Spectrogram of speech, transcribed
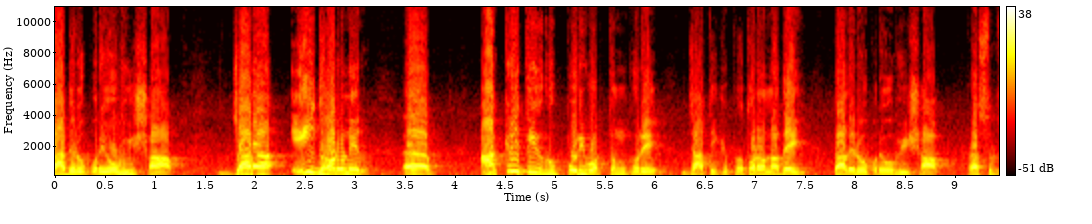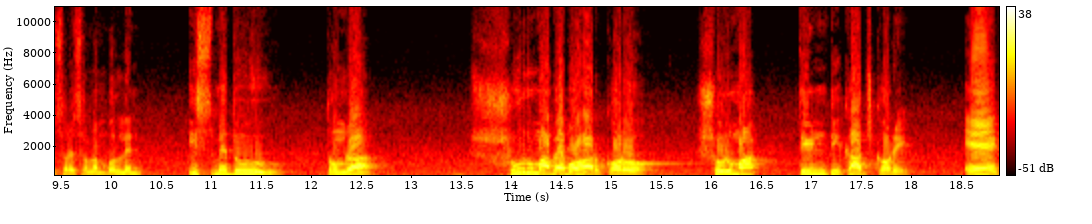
তাদের উপরে অভিশাপ। যারা এই ধরনের আকৃতি রূপ পরিবর্তন করে জাতিকে প্রতারণা দেয়, তাদের উপরে অভিশাপ। রাসুল সাল্লাম বললেন, ইসমেদু, তোমরা সুরমা ব্যবহার করো। সুরমা তিনটি কাজ করে। এক,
